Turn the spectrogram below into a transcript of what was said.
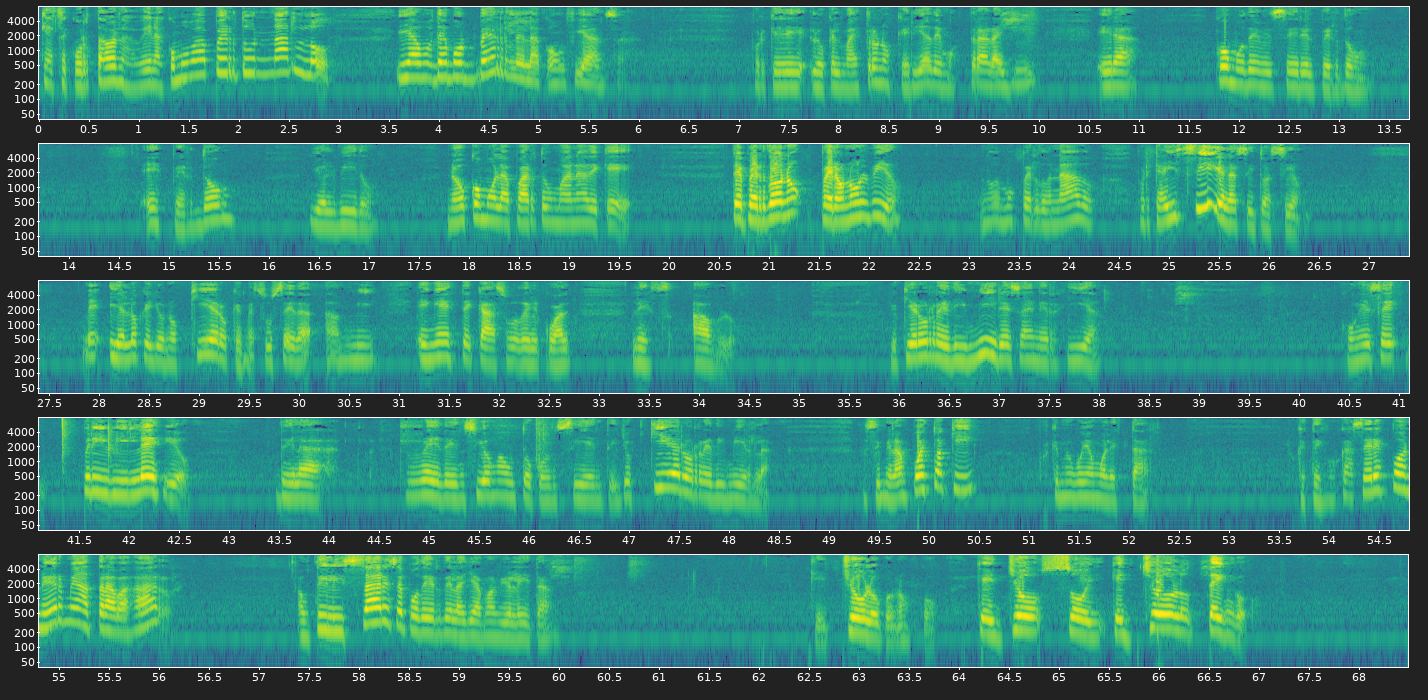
que se cortaban las venas. ¿Cómo va a perdonarlo y a devolverle la confianza? Porque lo que el maestro nos quería demostrar allí era cómo debe ser el perdón. Es perdón y olvido. No como la parte humana de que te perdono, pero no olvido. No hemos perdonado, porque ahí sigue la situación. Y es lo que yo no quiero que me suceda a mí en este caso del cual les hablo. Yo quiero redimir esa energía con ese privilegio de la redención autoconsciente. Yo quiero redimirla. Si me la han puesto aquí, ¿por qué me voy a molestar? Lo que tengo que hacer es ponerme a trabajar, a utilizar ese poder de la llama violeta, que yo lo conozco, que yo soy, que yo lo tengo.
